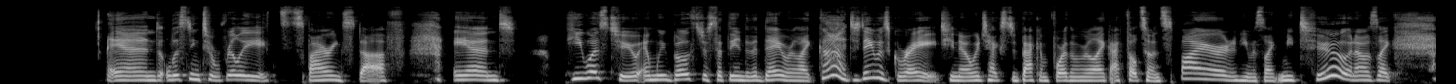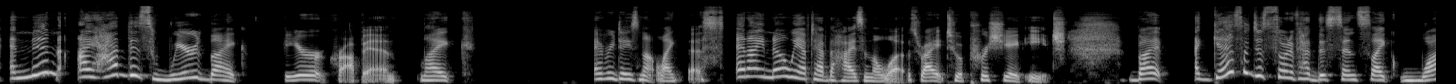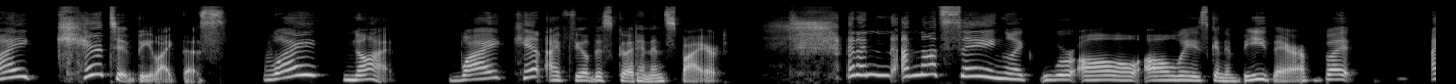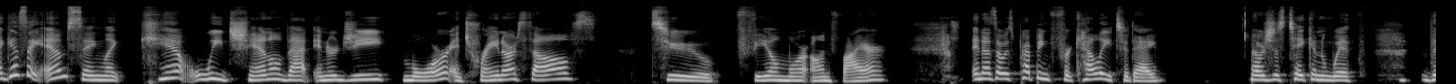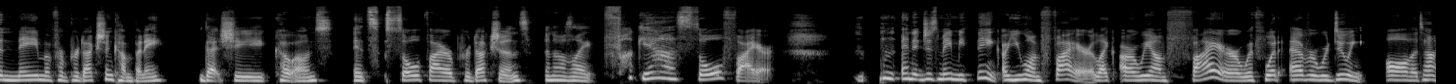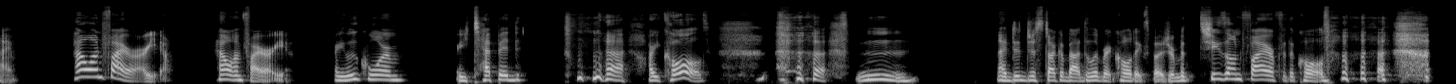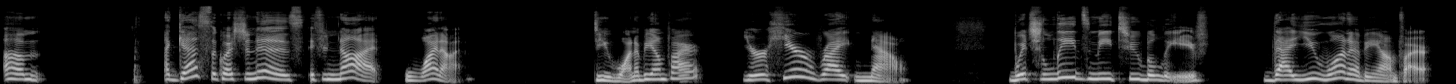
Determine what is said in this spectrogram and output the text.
And listening to really inspiring stuff. And he was too. And we both just at the end of the day were like, God, today was great. You know, we texted back and forth and we were like, I felt so inspired. And he was like, Me too. And I was like, and then I had this weird like fear crop in. Like, every day's not like this. And I know we have to have the highs and the lows, right? To appreciate each. But I guess I just sort of had this sense like, why can't it be like this? Why not? Why can't I feel this good and inspired? And I'm, I'm not saying like we're all always going to be there, but I guess I am saying like, can't we channel that energy more and train ourselves to feel more on fire. And as I was prepping for Kelli today, I was just taken with the name of her production company that she co owns. It's Soulfire Productions. And I was like, fuck yeah, Soulfire. and it just made me think, are you on fire? Like, are we on fire with whatever we're doing all the time? How on fire are you? How on fire are you? Are you lukewarm? Are you tepid? Are you cold? mm. I did just talk about deliberate cold exposure, but she's on fire for the cold. um, I guess the question is if you're not, why not? Do you want to be on fire? You're here right now, which leads me to believe that you want to be on fire,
